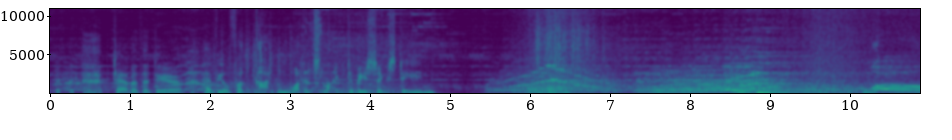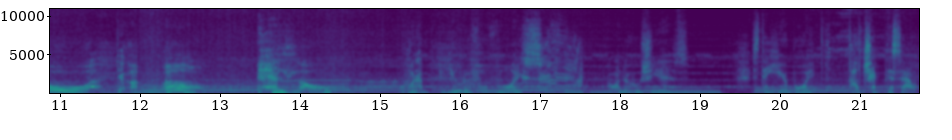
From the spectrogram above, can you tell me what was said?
Tabitha, dear, have you forgotten what it's like to be 16? Whoa! Uh, oh, hello. What a beautiful voice. I wonder who she is. Stay here, boy. I'll check this out.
